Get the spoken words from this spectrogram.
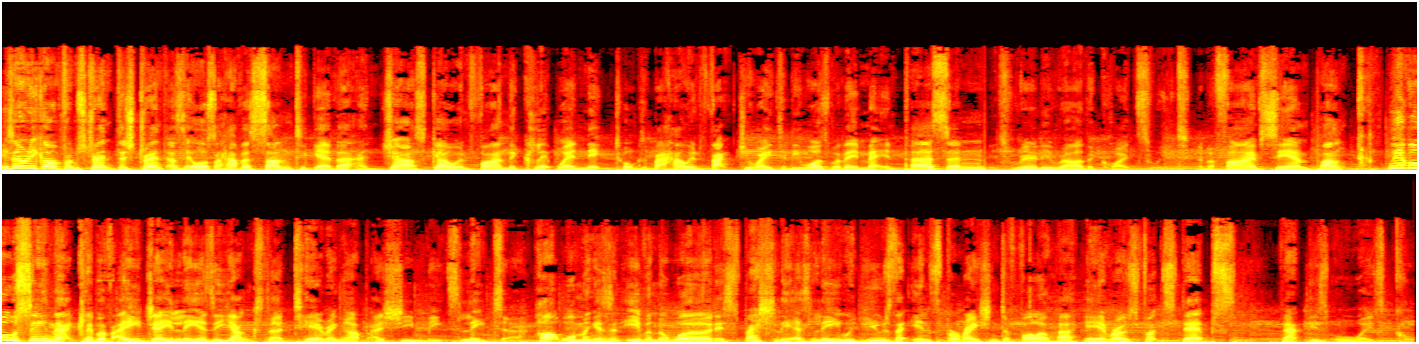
It's only gone from strength to strength as they also have a son together, and just go and find the clip where Nick talks about how infatuated he was when they met in person. It's really rather quite sweet. Number 5, CM Punk. We have all seen that clip of AJ Lee as a youngster tearing up as she meets Lita. Heartwarming isn't even the word, especially as Lee would use that inspiration to follow her hero's footsteps. That is always cool.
